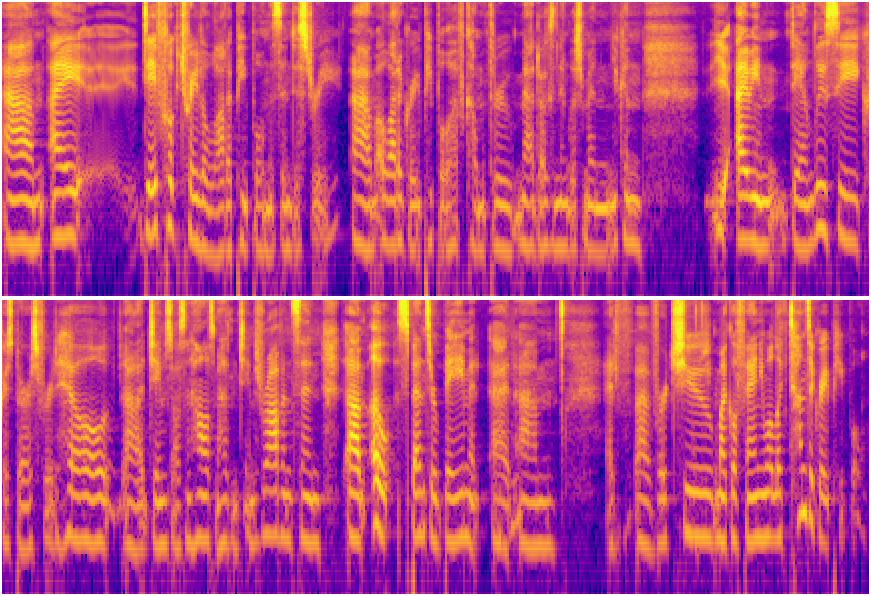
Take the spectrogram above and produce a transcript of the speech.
Um, I Dave Cook trained a lot of people in this industry. Um, a lot of great people have come through Mad Dogs and Englishmen. You can. I mean, Dan Lucy, Chris Beresford Hill, uh, James Dawson Hollis, my husband James Robinson. Um, oh, Spencer Baim at at, um, at uh, Virtue, Michael Fanuele, like tons of great people.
